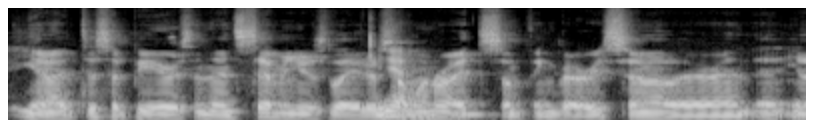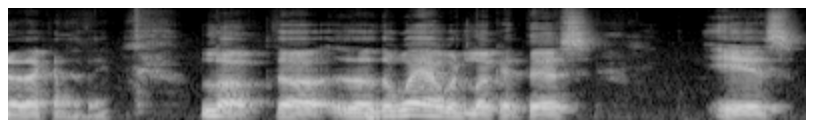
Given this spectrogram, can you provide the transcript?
you know, it disappears. And then seven years later, Yeah. someone writes something very similar and, and, you know, that kind of thing. Look, the, the, the way I would look at this is,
